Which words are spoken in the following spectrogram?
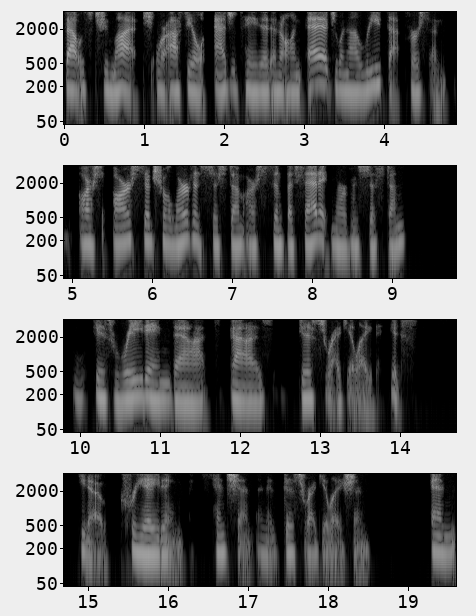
that was too much, or I feel agitated and on edge when I leave that person. Our, our central nervous system, our sympathetic nervous system is reading that as dysregulating. It's, you know, creating tension and a dysregulation. And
